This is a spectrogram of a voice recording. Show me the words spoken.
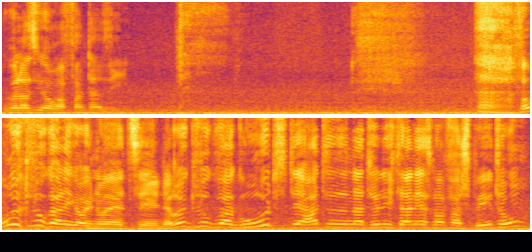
überlasse ich eurer Fantasie. Vom Rückflug kann ich euch nur erzählen. Der Rückflug war gut. Der hatte natürlich dann erstmal Verspätung.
